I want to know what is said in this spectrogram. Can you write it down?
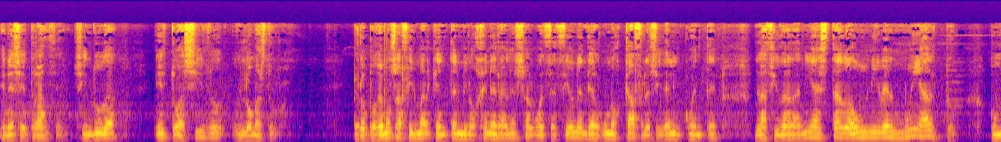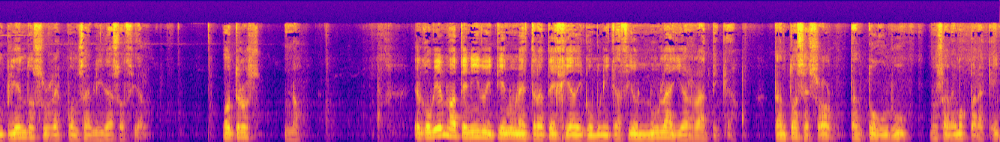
en ese trance. Sin duda, esto ha sido lo más duro. Pero podemos afirmar que en términos generales, salvo excepciones de algunos cafres y delincuentes, la ciudadanía ha estado a un nivel muy alto cumpliendo su responsabilidad social. Otros no. El gobierno ha tenido y tiene una estrategia de comunicación nula y errática. Tanto asesor, tanto gurú, no sabemos para qué.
